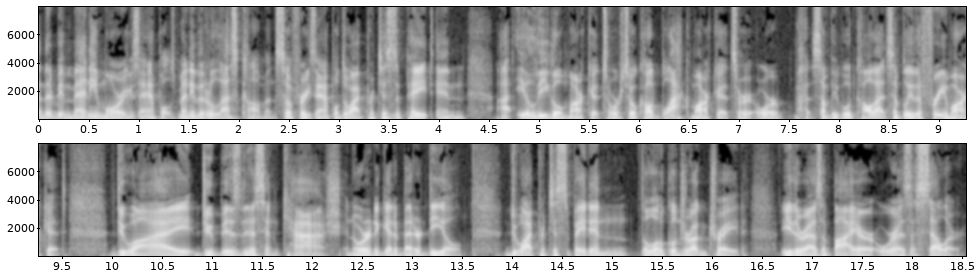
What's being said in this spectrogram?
and there'd be many more examples, many that are less common. So, for example, do I participate in uh, illegal markets or so called black markets, or, or some people would call that simply the free market? Do I do business in cash in order to get a better deal? Do I participate in the local drug trade, either as a buyer or as a seller?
